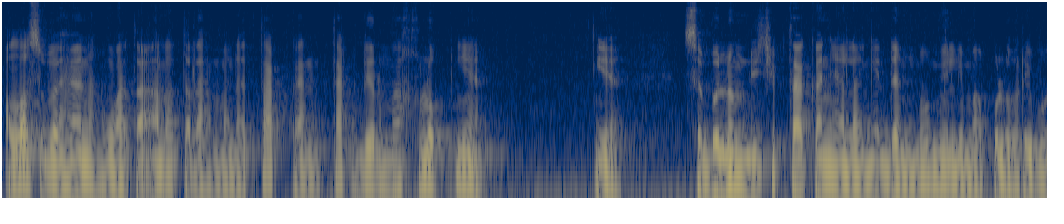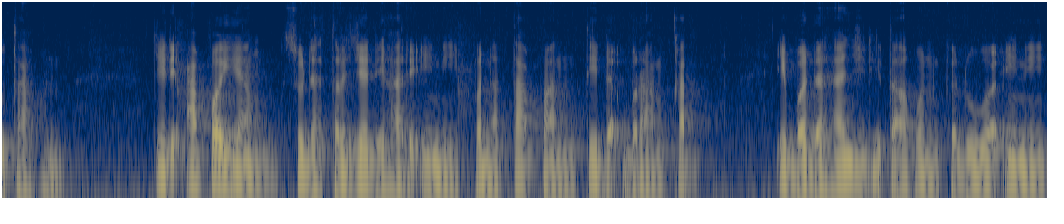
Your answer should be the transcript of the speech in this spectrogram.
Allah Subhanahu wa taala telah menetapkan takdir makhluknya ya sebelum diciptakannya langit dan bumi 50 ribu tahun. Jadi apa yang sudah terjadi hari ini penetapan tidak berangkat ibadah haji di tahun kedua ini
